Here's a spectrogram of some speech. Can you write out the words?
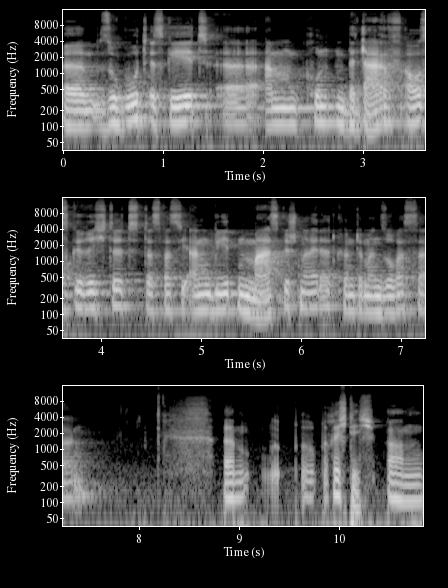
ähm, so gut es geht äh, am Kundenbedarf ausgerichtet, das, was Sie anbieten, maßgeschneidert, könnte man sowas sagen? Ähm, richtig. Ähm,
